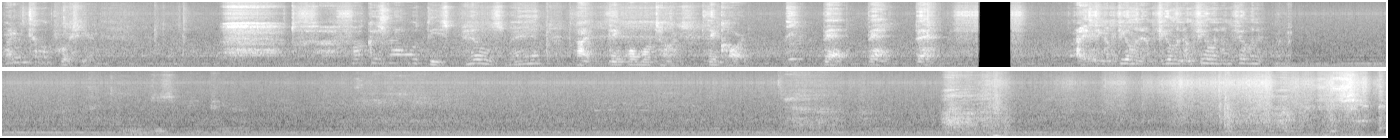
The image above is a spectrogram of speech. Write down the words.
Why do we teleport here? the fuck is wrong with these pills, man? Alright, think one more time. Think hard. Bed, bed, bed. I think I'm feeling it, I'm feeling it, I'm feeling it, I'm feeling it. Shit.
